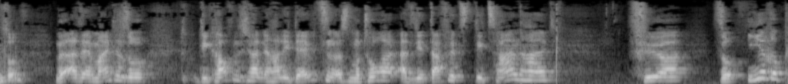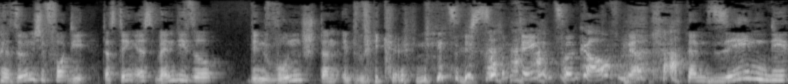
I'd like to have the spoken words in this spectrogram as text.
So. Ne, also er meinte so, die kaufen sich halt eine Harley Davidson und das Motorrad, also die, dafür, die zahlen halt für so ihre persönliche Vor... Die, das Ding ist, wenn die so den Wunsch dann entwickeln, sich so ein Ding zu kaufen, ja, dann sehen die...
